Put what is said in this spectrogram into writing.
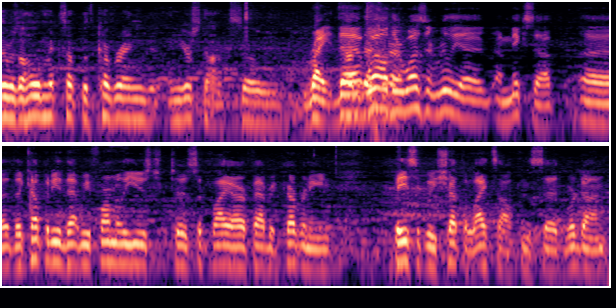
there was a whole mix-up with covering in your stock. So Right. The, well, there out? wasn't really a, a mix-up. Uh, the company that we formerly used to supply our fabric covering basically shut the lights off and said, "We're done."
